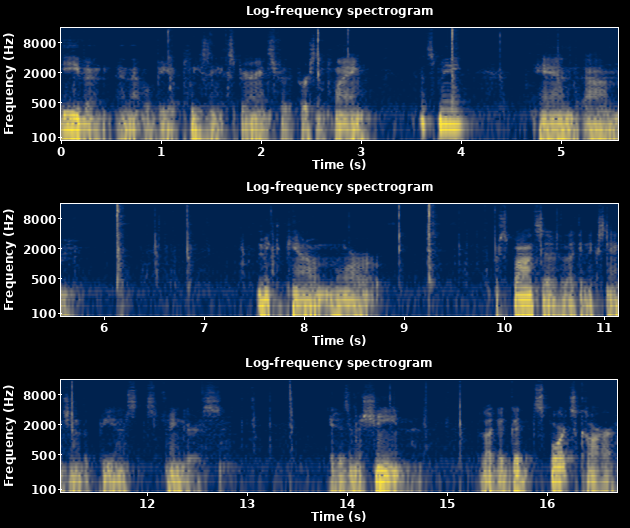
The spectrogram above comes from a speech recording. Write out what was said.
even, and that will be a pleasing experience for the person playing. That's me. And um, make the piano more responsive, like an extension of the pianist's fingers. It is a machine, but like a good sports car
